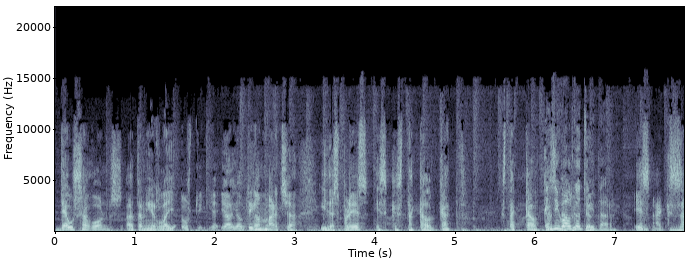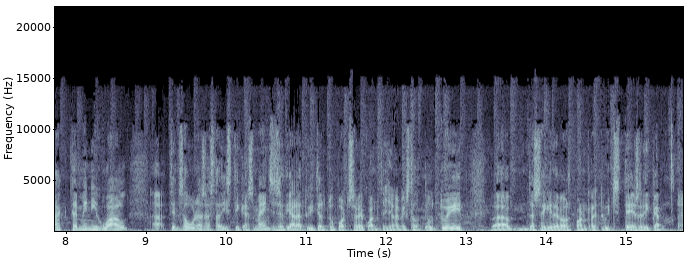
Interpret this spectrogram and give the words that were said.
10 segons a tenir-la. Hosti, ja, ja, ja ho tinc en marxa. I després és que està calcat. Està calcat És igual de que Twitter. És exactament igual. Uh, tens algunes estadístiques menys, és a dir, ara a Twitter tu pots saber quanta gent ha vist el teu tuit, uh, de seguida veus quants retuits té, és a dir que uh,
